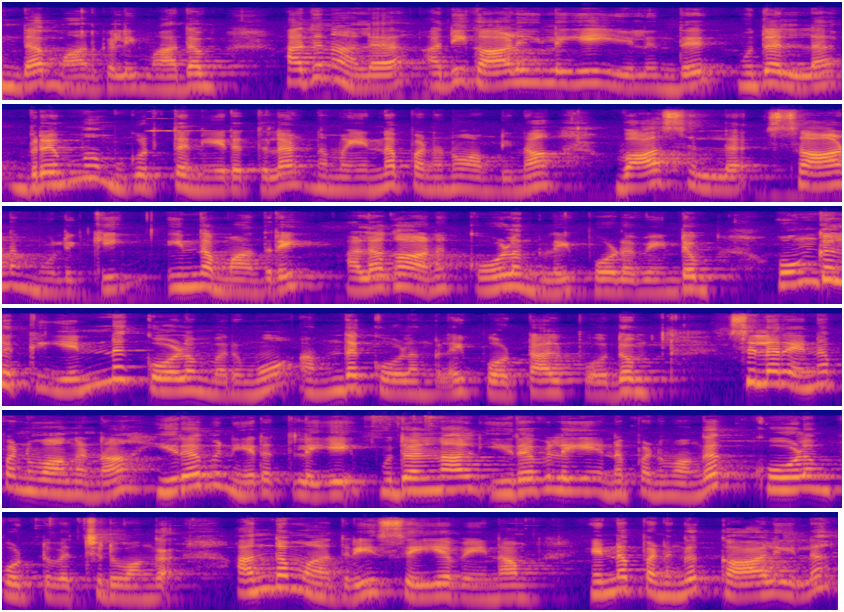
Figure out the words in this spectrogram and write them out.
இந்த மார்கழி மாதம். அதனால அதிகாலையிலேயே எழுந்து முதல்ல பிரம்ம முகூர்த்த நேரத்தில் நம்ம என்ன பண்ணணும் அப்படின்னா வாசல்ல சாணம் முழுக்கி இந்த மாதிரி அழகான கோலங்களை போட வேண்டும். உங்களுக்கு என்ன கோலம் வருமோ அந்த கோலங்களை போட்டால் போதும். சிலர் என்ன பண்ணுவாங்கன்னா இரவு நேரத்திலேயே முதல் நாள் இரவுலேயே என்ன பண்ணுவாங்க? கோலம் போட்டு வச்சுடுவாங்க. அந்த மாதிரி செய்ய வேணாம். என்ன பண்ணுங்க? காலையில்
